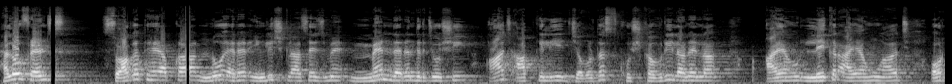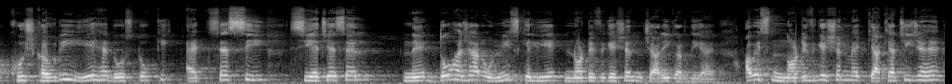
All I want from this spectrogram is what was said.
हेलो फ्रेंड्स स्वागत है आपका नो एरर इंग्लिश क्लासेज में। मैं नरेंद्र जोशी, आज आपके लिए ज़बरदस्त खुशखबरी लाने ला आया हूँ, लेकर आया हूँ आज। और खुशखबरी ये है दोस्तों कि H S C C H S L ने 2019 के लिए नोटिफिकेशन जारी कर दिया है। अब इस नोटिफिकेशन में क्या क्या चीज़ें हैं,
